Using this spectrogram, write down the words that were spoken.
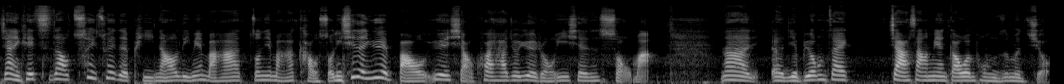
这样你可以吃到脆脆的皮，然后里面把它中间把它烤熟。你切的越薄越小块，它就越容易先熟嘛。那呃也不用在架上面高温烹煮这么久，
